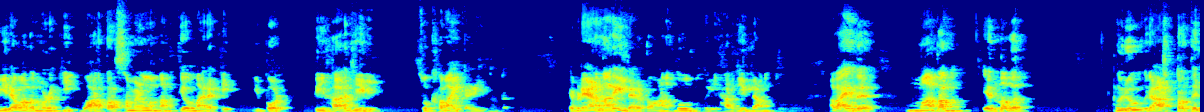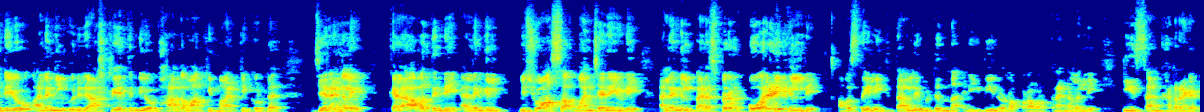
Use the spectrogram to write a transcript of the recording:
വീരവാദം മുഴക്കി വാർത്താ സമ്മേളനം നടത്തിയവന്മാരൊക്കെ ഇപ്പോൾ തിഹാർ ജയിലിൽ സുഖമായി കഴിയുന്നുണ്ട്. എവിടെയാണെന്ന് അറിയില്ല കേട്ടോ ആണെന്ന് തോന്നുന്നു. തിഹാർ ജയിലിലാണെന്ന് തോന്നുന്നു. അതായത് മതം എന്നത് ഒരു രാഷ്ട്രത്തിന്റെയോ അല്ലെങ്കിൽ ഒരു രാഷ്ട്രീയത്തിന്റെയോ ഭാഗമാക്കി മാറ്റിക്കൊണ്ട് ജനങ്ങളെ കലാപത്തിന്റെ അല്ലെങ്കിൽ വിശ്വാസ വഞ്ചനയുടെ അല്ലെങ്കിൽ പരസ്പരം പോരഴിക്കലിന്റെ അവസ്ഥയിലേക്ക് തള്ളിവിടുന്ന രീതിയിലുള്ള പ്രവർത്തനങ്ങളല്ലേ ഈ സംഘടനകൾ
